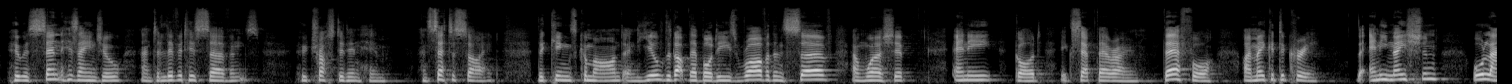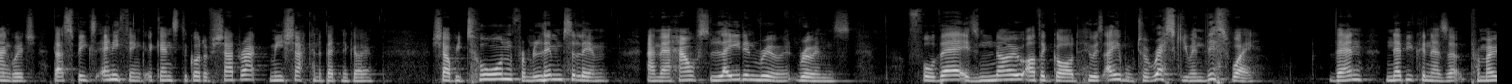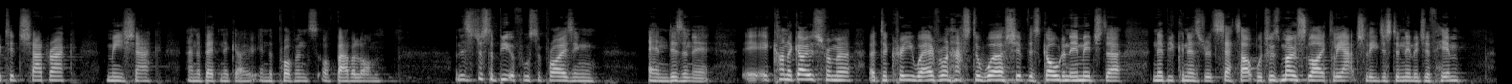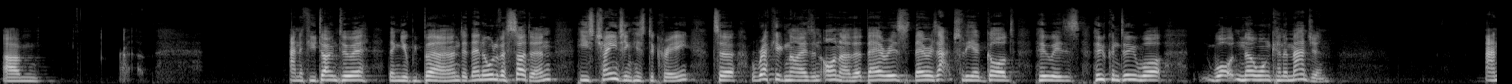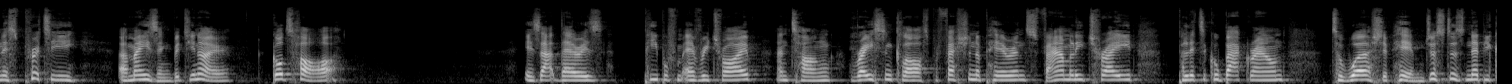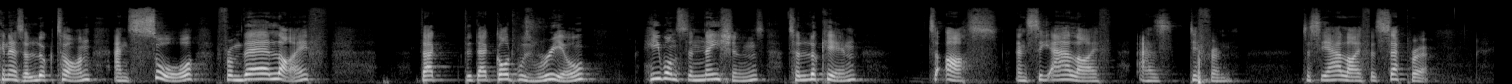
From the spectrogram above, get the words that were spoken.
who has sent his angel and delivered his servants who trusted in him, and set aside the king's command and yielded up their bodies rather than serve and worship any God except their own. Therefore, I make a decree that any nation or language that speaks anything against the God of Shadrach, Meshach, and Abednego shall be torn from limb to limb, and their house laid in ruin, ruins. For there is no other God who is able to rescue in this way. Then Nebuchadnezzar promoted Shadrach, Meshach, and Abednego in the province of Babylon. And this is just a beautiful, surprising end, isn't it? It, it kind of goes from a, a, decree where everyone has to worship this golden image that Nebuchadnezzar had set up, which was most likely actually just an image of him. Um, and if you don't do it, then you'll be burned. And then all of a sudden, he's changing his decree to recognize and honor that there is, there is actually a God who, is, who can do what, what no one can imagine. And it's pretty amazing. But you know, God's heart is that there is people from every tribe and tongue, race and class, profession, appearance, family, trade, political background to worship him. Just as Nebuchadnezzar looked on and saw from their life that, that God was real, he wants the nations to look in to us and see our life as different, to see our life as separate.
